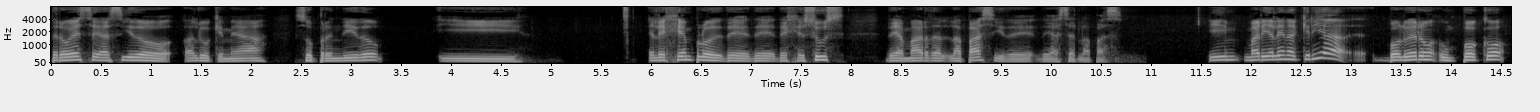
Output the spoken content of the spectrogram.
Pero ese ha sido algo que me ha sorprendido y el ejemplo de, de Jesús de amar la paz y de, hacer la paz. Y María Elena, quería volver un poco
